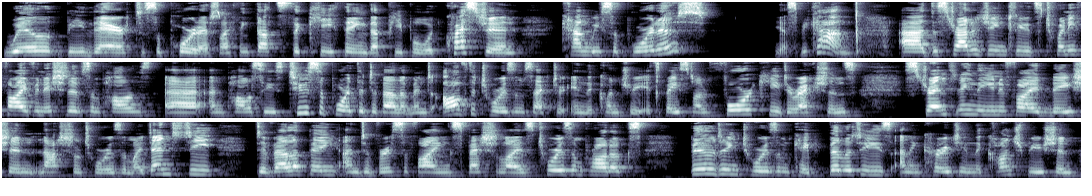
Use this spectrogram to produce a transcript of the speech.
will be there to support it. I think that's the key thing that people would question: Can we support it? Yes, we can. Uh, the strategy includes 25 initiatives and, pol- uh, and policies to support the development of the tourism sector in the country. It's based on four key directions strengthening the unified nation national tourism identity, developing and diversifying specialized tourism products, building tourism capabilities, and encouraging the contribution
